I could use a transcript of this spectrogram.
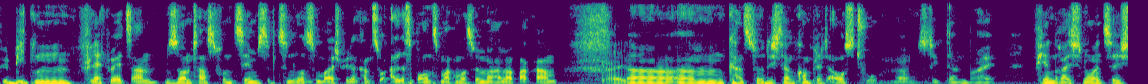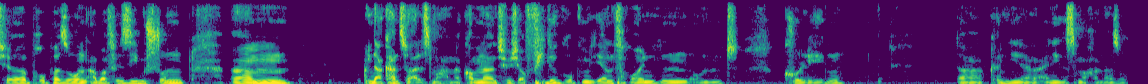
wir bieten Flatrates an, sonntags von 10 bis 17 Uhr zum Beispiel. Da kannst du alles bei uns machen, was wir im Eimerpark haben. Geil. Da ähm, kannst du dich dann komplett austoben. Ne? Das liegt dann bei 34,90 äh, pro Person, aber für sieben Stunden. Ähm, da kannst du alles machen. Da kommen natürlich auch viele Gruppen mit ihren Freunden und Kollegen. Da können die dann einiges machen. Also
